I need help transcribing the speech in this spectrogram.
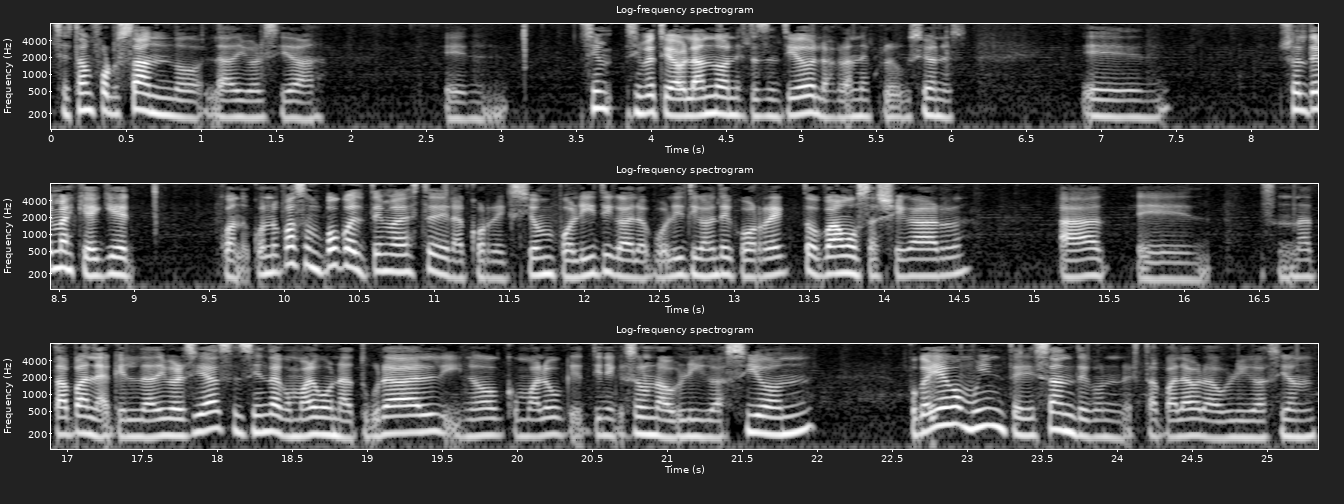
se están forzando la diversidad. Siempre estoy hablando en este sentido de las grandes producciones. Eh, yo el tema es que hay que cuando, cuando pasa un poco el tema este de la corrección política, de lo políticamente correcto, vamos a llegar a eh, una etapa en la que la diversidad se sienta como algo natural y no como algo que tiene que ser una obligación. Porque hay algo muy interesante con esta palabra obligación.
